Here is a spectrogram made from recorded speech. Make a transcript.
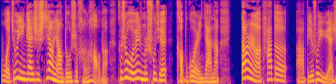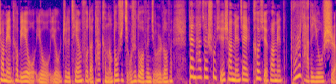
我就应该是样样都是很好的，可是我为什么数学考不过人家呢？当然了，他的啊，比如说语言上面特别有有有这个天赋的，他可能都是九十多分、九十多分，但他在数学上面、在科学方面不是他的优势，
